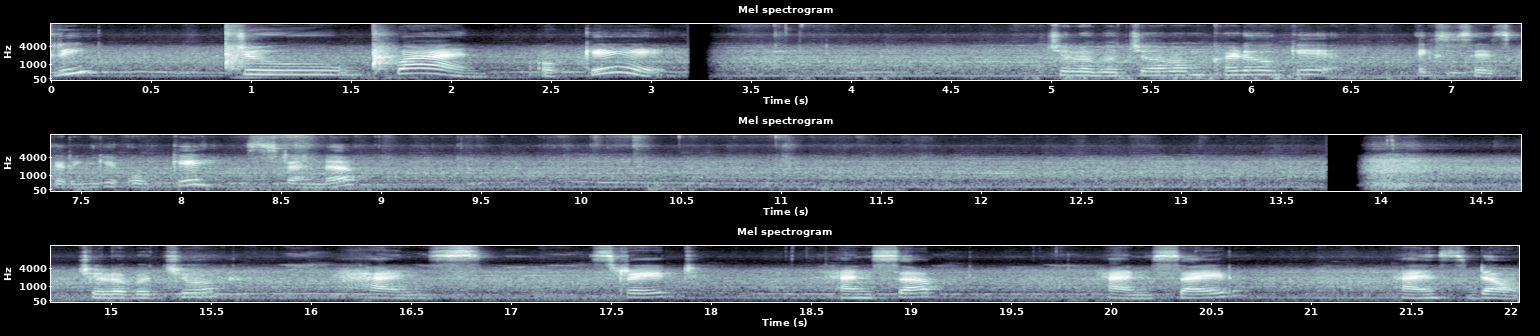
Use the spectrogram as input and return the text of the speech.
three two one okay चलो बच्चों, अब हम खड़े होके एक्सरसाइज करेंगे। ओके स्टैंड अप चलो बच्चों hands straight hands up hand side hands down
